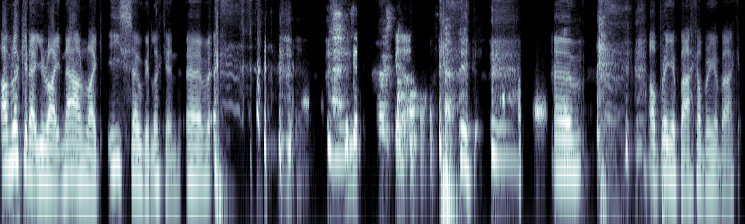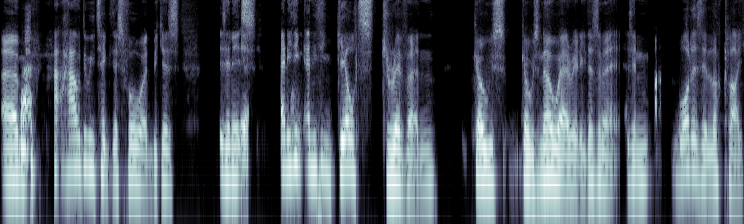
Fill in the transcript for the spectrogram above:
I'm looking at you right now. I'm like, he's so good looking. Um, um, I'll bring it back. I'll bring it back. Um, how do we take this forward? Because, isn't it? Yeah. Anything, anything guilt-driven goes goes nowhere, really, doesn't it? As in, what does it look like?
